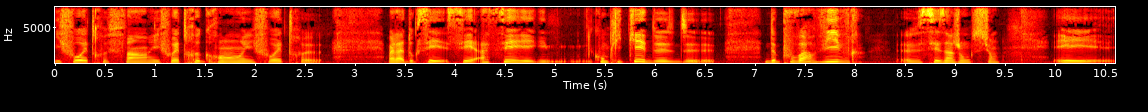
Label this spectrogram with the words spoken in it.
il faut être fin, il faut être grand, il faut être euh, voilà. Donc c'est c'est assez compliqué de de de pouvoir vivre euh, ces injonctions. Et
